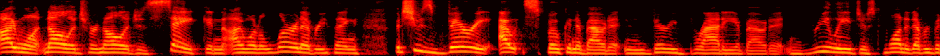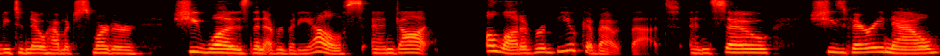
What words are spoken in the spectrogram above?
I want knowledge for knowledge's sake and I want to learn everything. But she was very outspoken about it and very bratty about it and really just wanted everybody to know how much smarter she was than everybody else and got a lot of rebuke about that. And so she's very now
